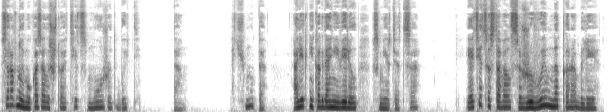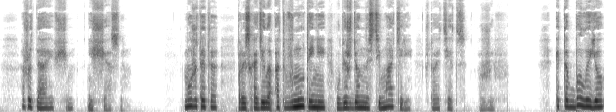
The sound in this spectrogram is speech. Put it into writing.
все равно ему казалось, что отец может быть. Почему-то Олег никогда не верил в смерть отца, и отец оставался живым на корабле, ожидающим, несчастным. Может, это происходило от внутренней убежденности матери, что отец жив. Это был ее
